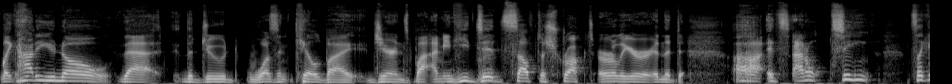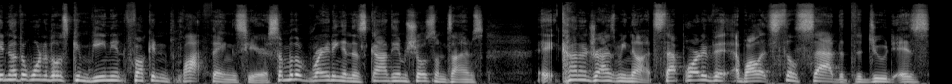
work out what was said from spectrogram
Like how do you know that the dude wasn't killed by Jiren's body? I mean, he did self-destruct earlier in the d- uh it's I don't see it's like another one of those convenient fucking plot things here. Some of the writing in this goddamn show sometimes it kind of drives me nuts. That part of it while it's still sad that the dude is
